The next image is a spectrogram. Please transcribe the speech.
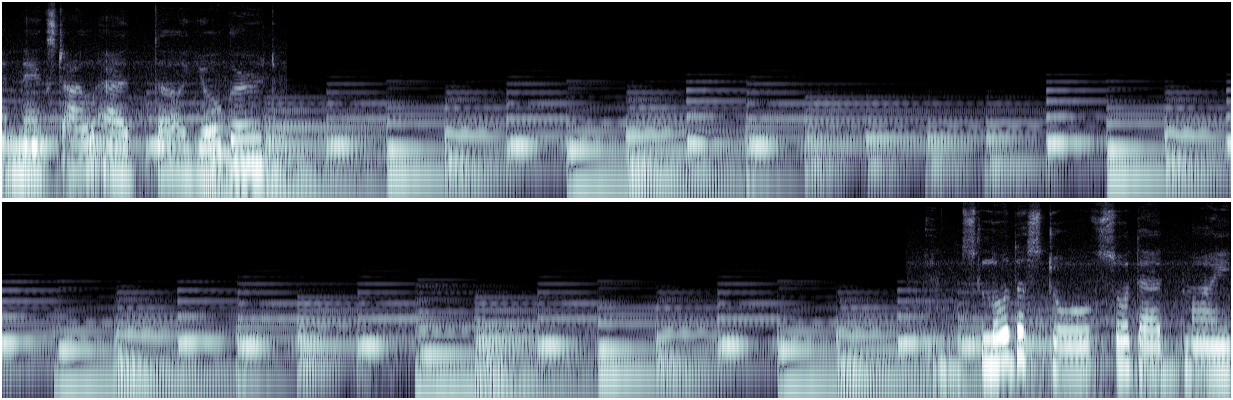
And next I'll add the yogurt slow the stove so that my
